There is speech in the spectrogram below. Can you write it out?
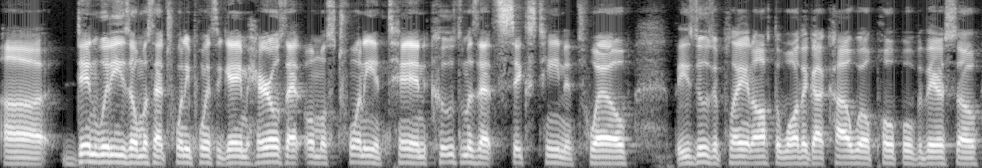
Uh, Dinwiddie's almost at 20 points a game. Harrell's at almost 20 and 10. Kuzma's at 16 and 12. These dudes are playing off the wall. They got Caldwell Pope over there. So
